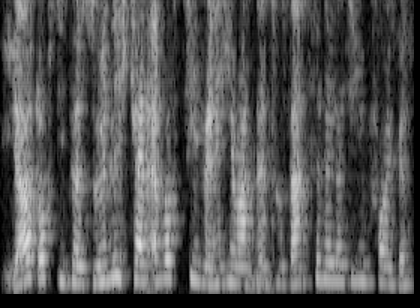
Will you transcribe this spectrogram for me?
ja, doch die Persönlichkeit einfach zieht, wenn ich jemanden interessant finde, dass ich ihm folge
